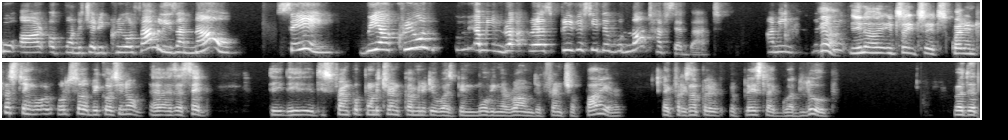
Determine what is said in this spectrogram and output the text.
who are of Pondicherry Creole families are now saying we are Creole. I mean, whereas previously they would not have said that. I mean, yeah, you know, it's it's it's quite interesting also because you know, as I said, the, the this Franco-Pondicherry community has been moving around the French Empire. Like for example, a place like Guadeloupe, where the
